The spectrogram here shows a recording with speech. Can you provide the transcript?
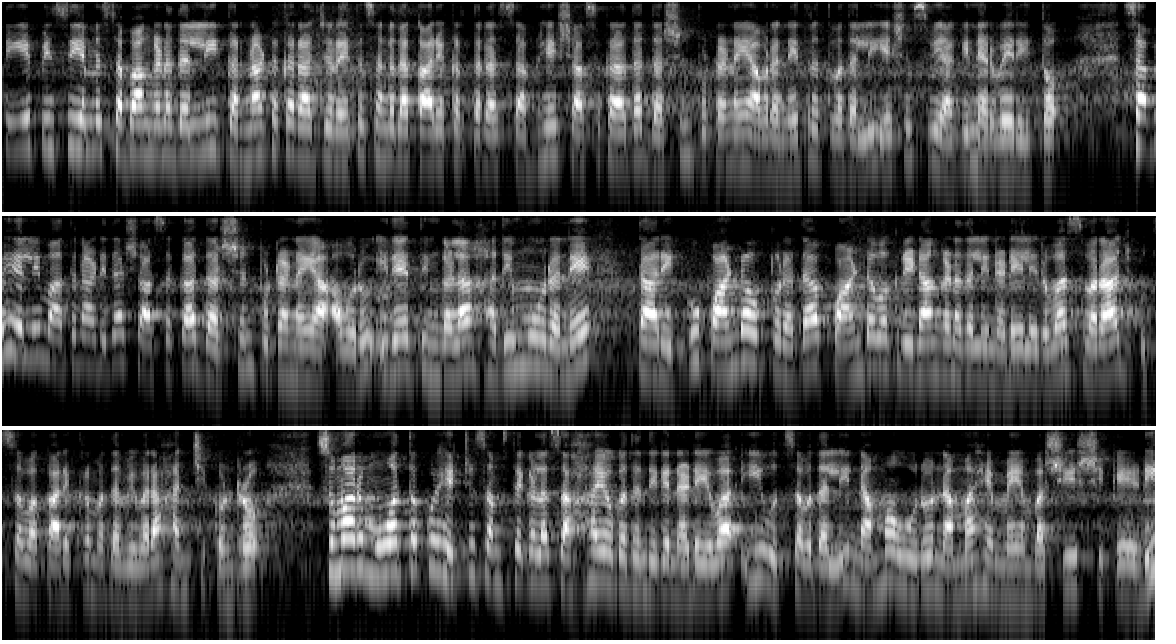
ಟಿಎಪಿಸಿಎಂಎಸ್ ಸಭಾಂಗಣದಲ್ಲಿ ಕರ್ನಾಟಕ ರಾಜ್ಯ ರೈತ ಸಂಘದ ಕಾರ್ಯಕರ್ತರ ಸಭೆ ಶಾಸಕರಾದ ದರ್ಶನ್ ಪುಟ್ಟಣಯ್ಯ ಅವರ ನೇತೃತ್ವದಲ್ಲಿ ಯಶಸ್ವಿಯಾಗಿ ನೆರವೇರಿತು. ಸಭೆಯಲ್ಲಿ ಮಾತನಾಡಿದ ಶಾಸಕ ದರ್ಶನ್ ಪುಟ್ಟಣಯ್ಯ ಅವರು, ಇದೇ ತಿಂಗಳ ಹದಿಮೂರನೇ ತಾರೀಕು ಪಾಂಡವಪುರದ ಪಾಂಡವ ಕ್ರೀಡಾಂಗಣದಲ್ಲಿ ನಡೆಯಲಿರುವ ಸ್ವರಾಜ್ ಉತ್ಸವ ಕಾರ್ಯಕ್ರಮದ ವಿವರ ಹಂಚಿಕೊಂಡರು. ಸುಮಾರು ಮೂವತ್ತಕ್ಕೂ ಹೆಚ್ಚು ಸಂಸ್ಥೆಗಳ ಸಹಯೋಗದೊಂದಿಗೆ ನಡೆಯುವ ಈ ಉತ್ಸವದಲ್ಲಿ ನಮ್ಮ ಊರು, ನಮ್ಮ ಹೆಮ್ಮೆ ಎಂಬ ಶೀರ್ಷಿಕೆಯಡಿ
